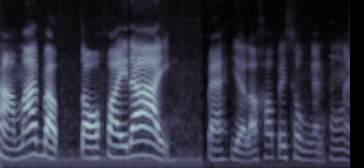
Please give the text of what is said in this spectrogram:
สามารถแบบต่อไฟได้ไปเดี๋ยวเราเข้าไปชมกันข้างใน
